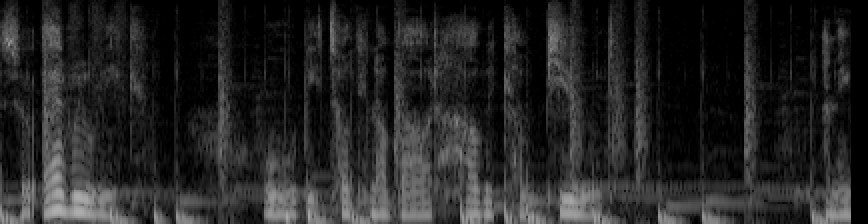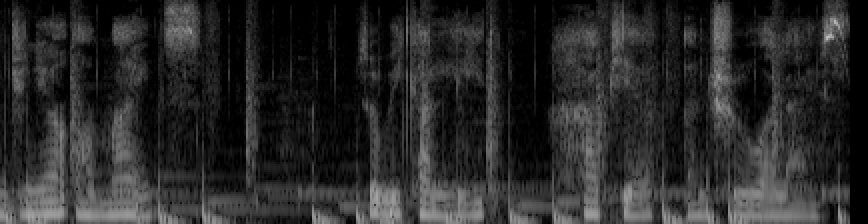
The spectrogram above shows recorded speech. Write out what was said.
So every week, we will be talking about how we can build and engineer our minds so we can lead happier and truer lives.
